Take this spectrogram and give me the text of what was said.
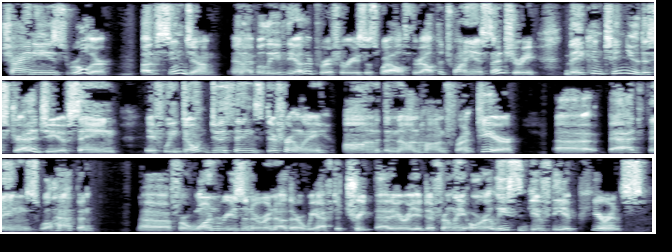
Chinese ruler of Xinjiang, and I believe the other peripheries as well throughout the 20th century, they continue this strategy of saying if we don't do things differently on the non Han frontier, uh, bad things will happen. Uh, for one reason or another, we have to treat that area differently, or at least give the appearance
